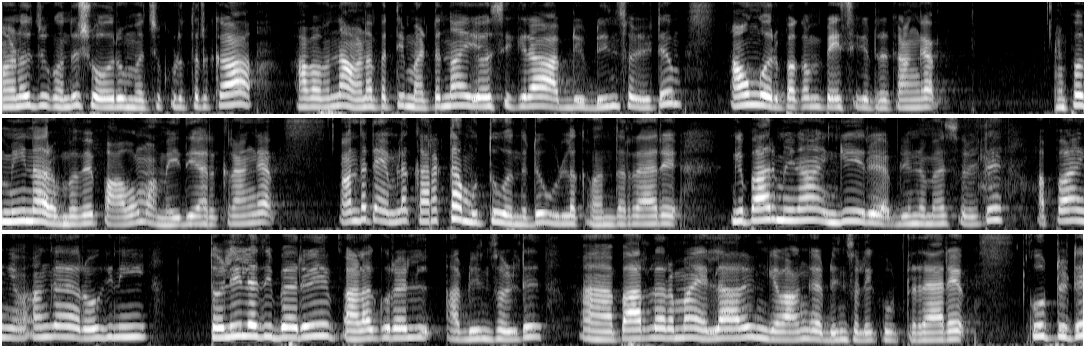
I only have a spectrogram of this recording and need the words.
மனோஜுக்கு வந்து ஷோரூம் வச்சு கொடுத்துருக்கா. அவள் வந்து அவனை பற்றி மட்டும்தான் யோசிக்கிறா அப்படி இப்படின்னு சொல்லிட்டு அவங்க ஒரு பக்கம் பேசிக்கிட்டு இருக்காங்க. அப்போ மீனா ரொம்பவே பாவம் அமைதியாக இருக்கிறாங்க. அந்த டைமில் கரெக்டாக முத்து வந்துட்டு உள்ளக்க வந்துடுறாரு இங்கே பாரு மீனா இங்கே இரு அப்படின்ற மாதிரி சொல்லிட்டு அப்பா இங்கே வாங்க ரோகிணி. தொழிலதிபர் பலகுரல் அப்படின்னு சொல்லிட்டு பார்லரமாக எல்லாரும் இங்கே வாங்க அப்படின்னு சொல்லி கூப்பிட்டுறாரு. கூப்பிட்டுட்டு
